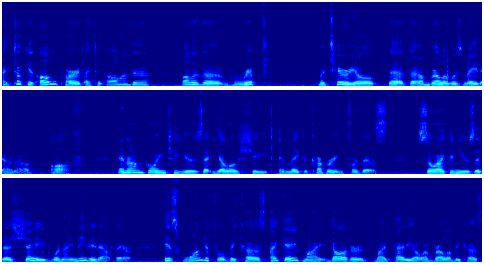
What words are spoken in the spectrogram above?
I took it all apart. I took all of the all of the ripped material that the umbrella was made out of off. And I'm going to use that yellow sheet and make a covering for this so I can use it as shade when I need it out there. It's wonderful because I gave my daughter my patio umbrella because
